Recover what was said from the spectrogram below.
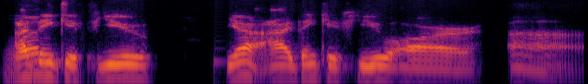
What? I think if you yeah, I think if you are, uh,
